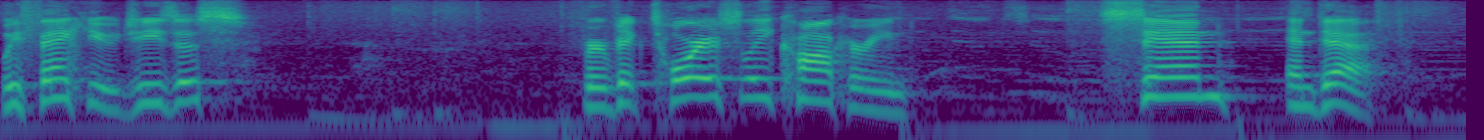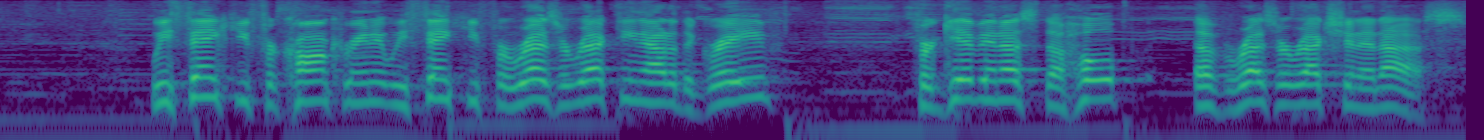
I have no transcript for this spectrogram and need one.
We thank you, Jesus, for victoriously conquering sin and death. We thank you for conquering it. We thank you for resurrecting out of the grave, for giving us the hope of resurrection in us.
